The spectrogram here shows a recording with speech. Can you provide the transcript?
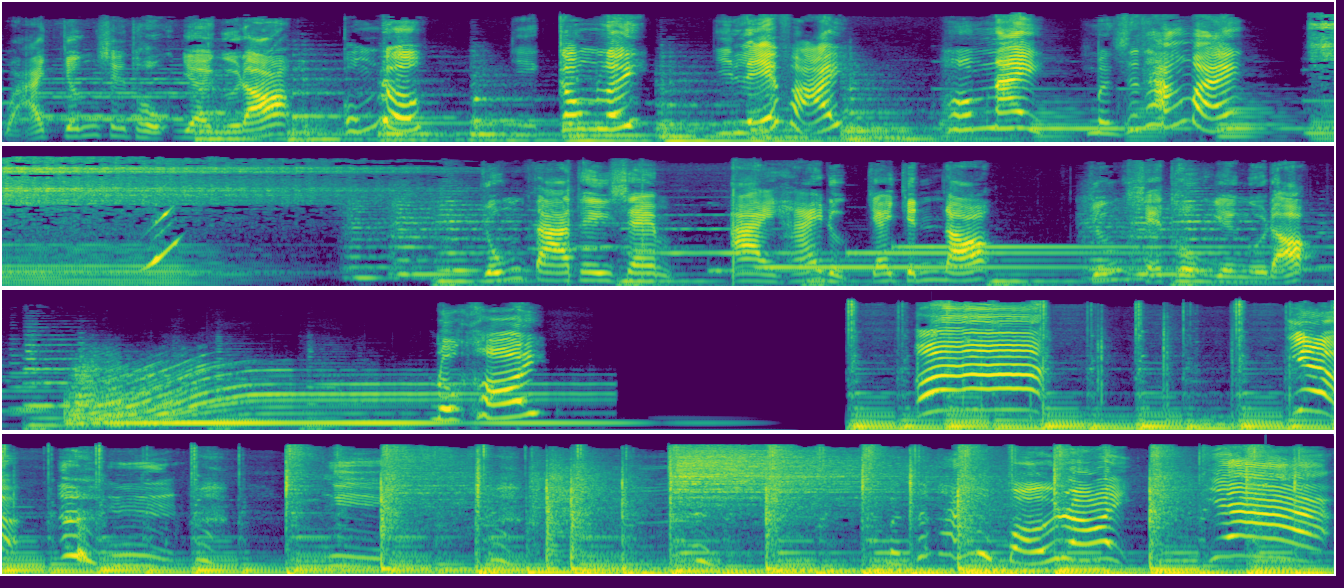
quả trứng sẽ thuộc về người đó. Cũng được Vì công lý Vì lẽ phải. Hôm nay mình sẽ thắng bạn. Chúng ta thi xem Ai hái được trái chín đó Trứng sẽ thuộc về người đó Được thôi à! yeah! ừ. Mình sẽ thắng một bự rồi yeah!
